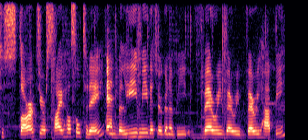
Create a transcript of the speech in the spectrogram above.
to start your side hustle today and believe me that you're gonna be very, very, very happy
